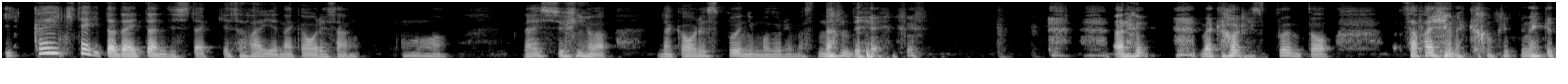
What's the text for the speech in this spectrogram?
一回来ていただいたんでしたっけ？サファイア中折さん。もう、来週には中折スプーンに戻ります。なんで？あれ？中折スプーンとサファイア中折ってなんか違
